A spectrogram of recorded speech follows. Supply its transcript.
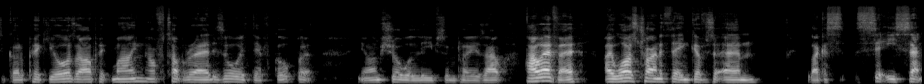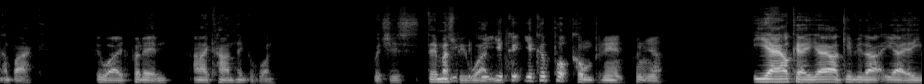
You've got to pick yours. I'll pick mine. Off the top of the head is always difficult, but you know, I'm sure we'll leave some players out. However, I was trying to think of um like a City centre back who I'd put in, and I can't think of one. Which is there must you be could, one. You could you could put Kompany in, couldn't you? Yeah, okay, yeah, I'll give you that. Yeah, I,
